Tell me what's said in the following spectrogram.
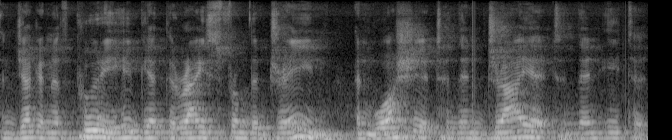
And Jagannath Puri, he'd get the rice from the drain and wash it and then dry it and then eat it.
